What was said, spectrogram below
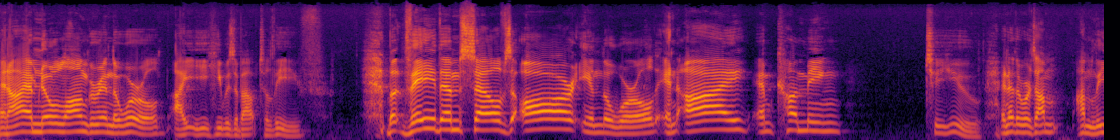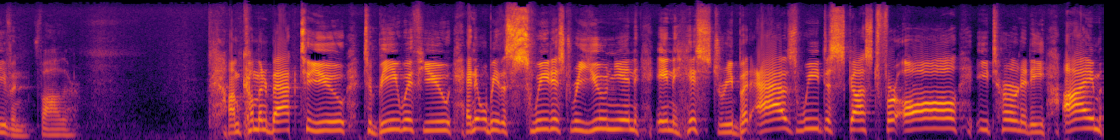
And I am no longer in the world, i.e., he was about to leave, but they themselves are in the world, and I am coming to you. In other words, I'm, I'm leaving, Father. I'm coming back to you to be with you, and it will be the sweetest reunion in history. But as we discussed for all eternity, I'm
